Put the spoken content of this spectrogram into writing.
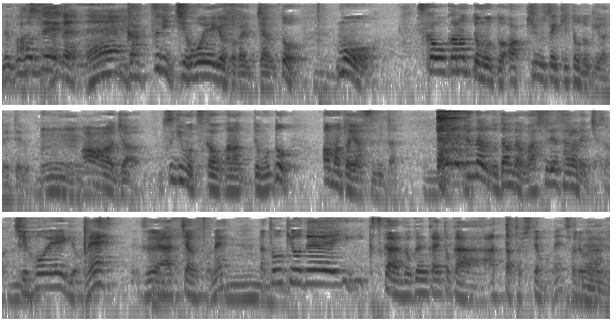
でここでね。がっつり地方営業とか行っちゃうと、もう使おうかなって思うとあ休席届が出てる、うん。ああじゃあ次も使おうかなって思うとあまた休みだ、ってなるとだんだん忘れ去られちゃう。地方営業ね。それやっちゃうとね、東京でいくつか独演会とかあったとしてもねそれはえ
